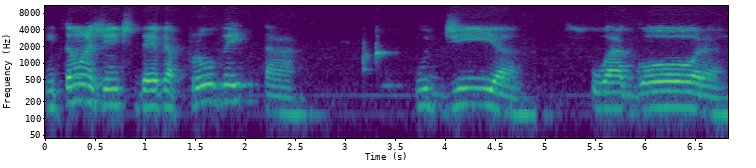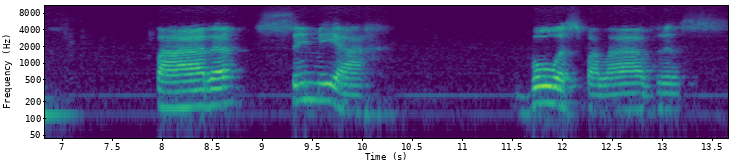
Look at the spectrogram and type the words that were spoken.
Então a gente deve aproveitar o dia, o agora, para semear boas palavras,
